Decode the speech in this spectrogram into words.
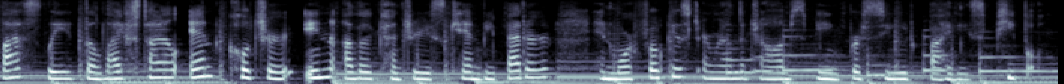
lastly, the lifestyle and culture in other countries can be better and more focused around the jobs being pursued by these people.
